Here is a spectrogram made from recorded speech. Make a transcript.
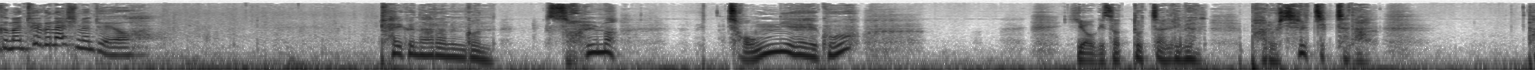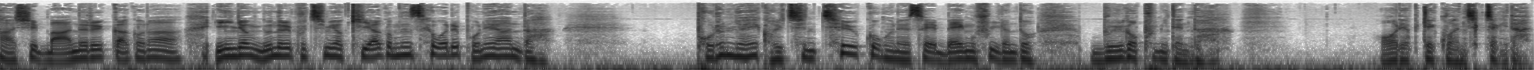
그만 퇴근하시면 돼요. 퇴근하라는 건 설마 정리해고? 여기서 또 잘리면 바로 실직자다. 다시 마늘을 까거나 인형 눈을 붙이며 기약 없는 세월을 보내야 한다. 보름여에 걸친 체육공원에서의 맹훈련도 물거품이 된다. 어렵게 구한 직장이다.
